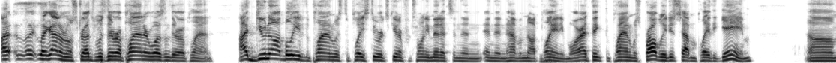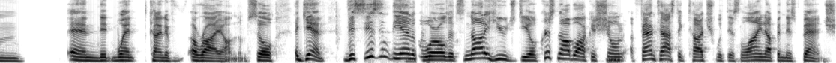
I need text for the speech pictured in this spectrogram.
uh, like, like I don't know, Struds. Was there a plan or wasn't there a plan? I do not believe the plan was to play Stuart Skinner for 20 minutes and then and then have him not play mm-hmm. anymore. I think the plan was probably just have him play the game. Um and it went kind of awry on them. So again, this isn't the end of the world. It's not a huge deal. Kris Knoblauch has shown a fantastic touch with this lineup and this bench.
